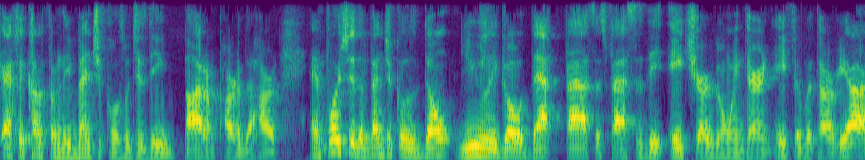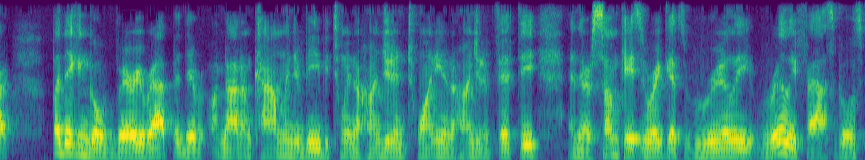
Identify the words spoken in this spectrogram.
actually comes from the ventricles, which is the bottom part of the heart. And fortunately, the ventricles don't usually go that fast, as fast as the are going during AFib with RVR, but they can go very rapid. They're not uncommon to be between 120 and 150, and there are some cases where it gets really, really fast. Goes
